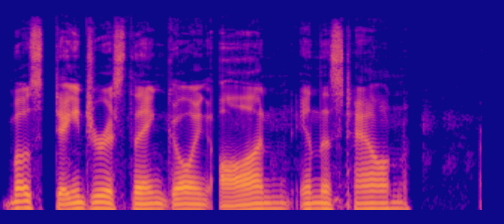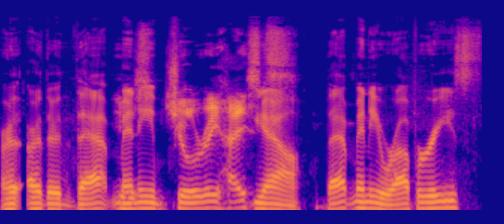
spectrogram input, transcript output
most dangerous thing going on in this town? Are are there that many? Is jewelry heists. Yeah, that many robberies.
